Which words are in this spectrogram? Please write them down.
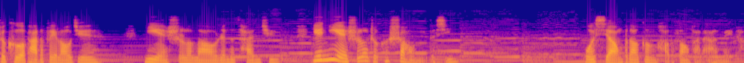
这可怕的肺痨菌啮食了老人的残躯，也啮食了这颗少女的心。我想不到更好的方法来安慰她，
